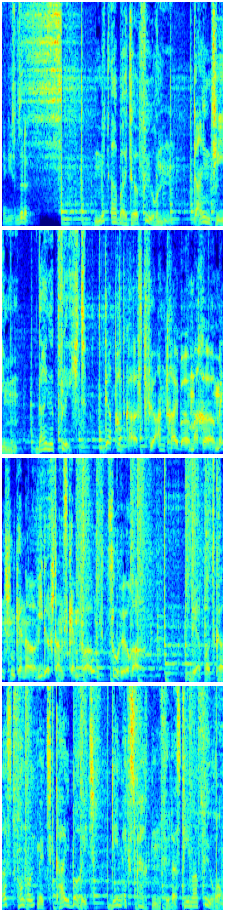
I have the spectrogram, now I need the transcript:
In diesem Sinne. Mitarbeiter führen. Dein Team. Deine Pflicht. Der Podcast für Antreiber, Macher, Menschenkenner, Widerstandskämpfer und Zuhörer. Der Podcast von und mit Kai Beuth, dem Experten für das Thema Führung.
